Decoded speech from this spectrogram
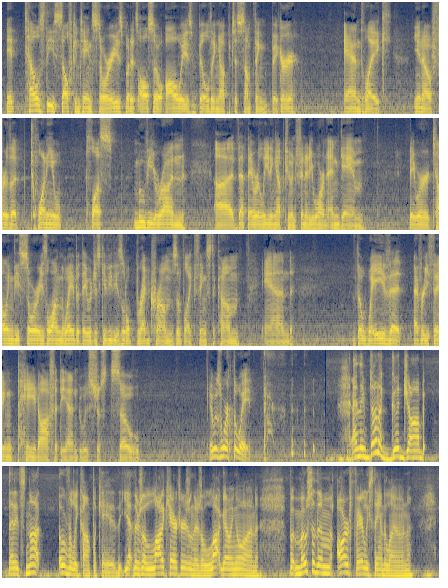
it tells these self-contained stories, but it's also always building up to something bigger. And like, you know, for the 20 plus movie run uh, that they were leading up to Infinity War and Endgame, they were telling these stories along the way, but they would just give you these little breadcrumbs of like things to come. And the way that everything paid off at the end was just so it was worth the wait. And they've done a good job that it's not overly complicated. Yet there's a lot of characters and there's a lot going on but most of them are fairly standalone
